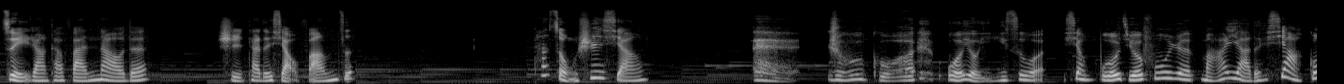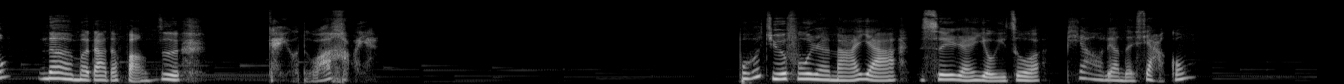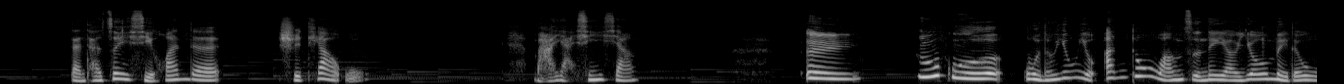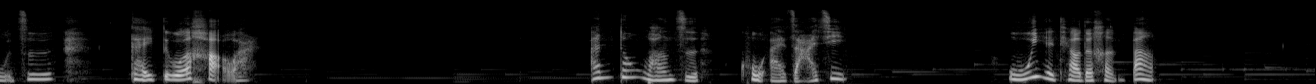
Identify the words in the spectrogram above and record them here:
最让他烦恼的是他的小房子。他总是想：哎，如果我有一座像伯爵夫人玛雅的夏宫那么大的房子，该有多好呀！伯爵夫人玛雅虽然有一座漂亮的夏宫，但她最喜欢的是跳舞。玛雅心想：“哎，如果我能拥有安东王子那样优美的舞姿，该多好啊！”安东王子酷爱杂技。舞也跳得很棒，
